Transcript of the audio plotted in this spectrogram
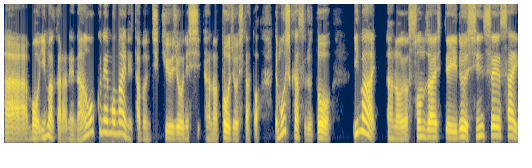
あもう今からね、何億年も前に多分地球上にあの登場したと。で、もしかすると、今、あの、存在している新生細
